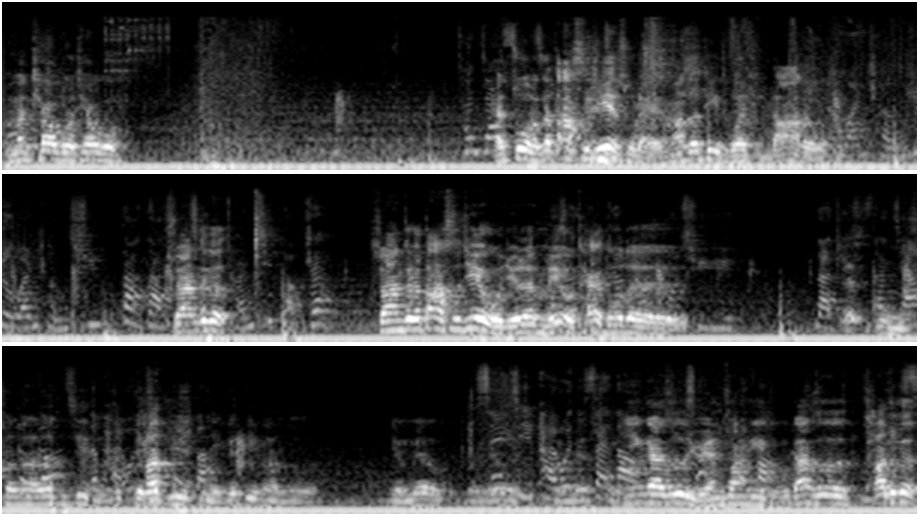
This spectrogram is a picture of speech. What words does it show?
我们跳过跳过，还做了个大世界出来，他妈这地图还挺大的，我操！虽然这个虽然这个大世界我觉得没有太多的，你说他的地图是根据哪个地方做的？有没有有没有有没有？应该是原创地图，但是它这个。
